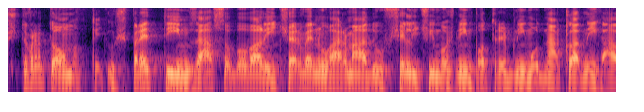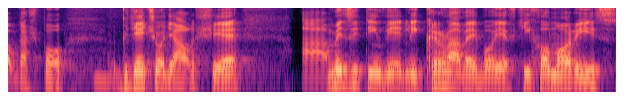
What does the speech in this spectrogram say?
štvrtom, keď už predtým zásobovali Červenú armádu všeličím možným potrebným od nákladných aut až po kde čo ďalšie a medzi tým viedli krvavé boje v Tichomori s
